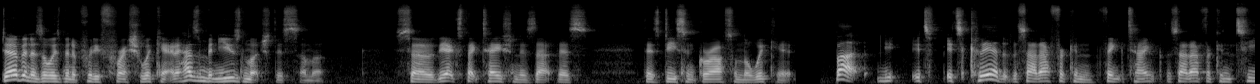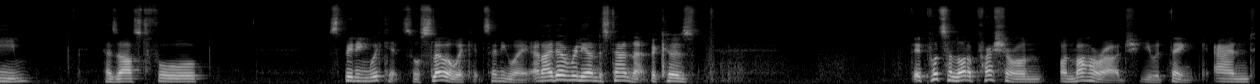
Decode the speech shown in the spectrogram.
Durban has always been a pretty fresh wicket and it hasn't been used much this summer. So the expectation is that there's there's decent grass on the wicket. But it's it's clear that the South African think tank, the South African team, has asked for spinning wickets or slower wickets anyway. And I don't really understand that because it puts a lot of pressure on, on Maharaj, you would think. And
